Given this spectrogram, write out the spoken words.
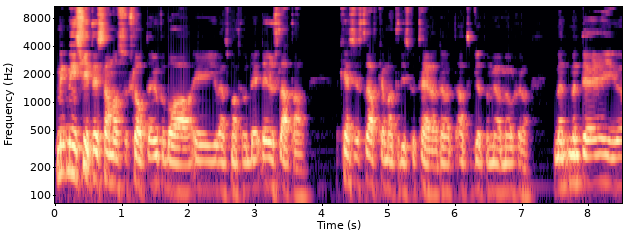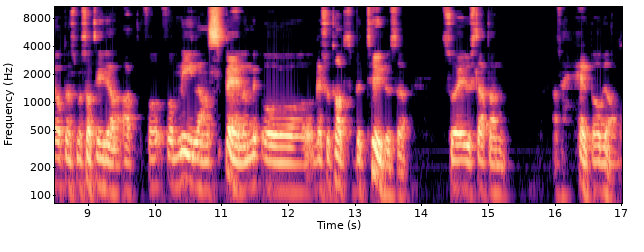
Min, min shit är samma såklart. Det är uppenbara i Juventus-matchen. Det, det är ju Zlatan. Kanske straff kan man inte diskutera. Det var alltid gött med mer målskillnad. Men, men det är ju återigen som jag sa tidigare att för, för Milans spel och, resultatets betydelse så är ju Zlatan alltså, helt avgörande.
